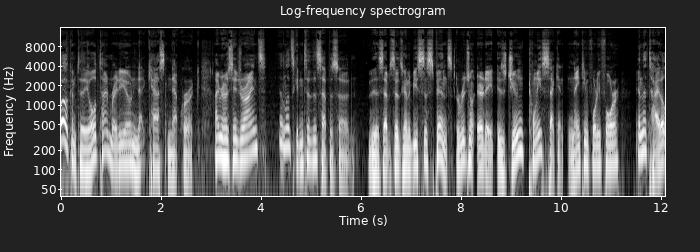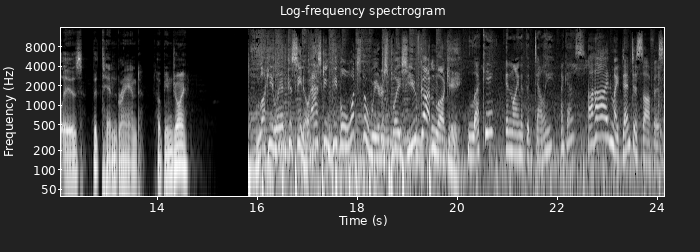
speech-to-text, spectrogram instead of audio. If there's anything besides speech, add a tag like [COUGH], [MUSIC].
Welcome to the Old Time Radio Netcast Network. I'm your host, Andrew Rhynes, and let's get into this episode. This episode is going to be Suspense. Original air date is June 22nd, 1944, and the title is The 10 Grand. Hope you enjoy. Lucky Land Casino asking people what's the weirdest place you've gotten lucky? Lucky? In line at the deli, I guess? Aha, in my dentist's office.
